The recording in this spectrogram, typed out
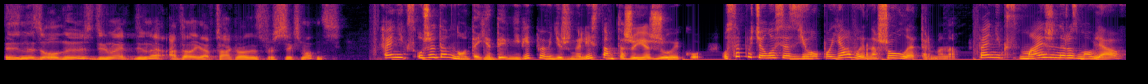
Isn't this old news? Didn't I, didn't I, I feel like I've talked about this for six months. Фенікс уже давно дає дивні відповіді журналістам та жує жуйку. Усе почалося з його появи на шоу Леттермена. Фенікс майже не розмовляв,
